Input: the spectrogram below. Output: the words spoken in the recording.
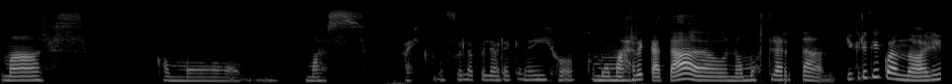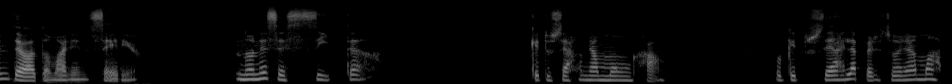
más como más, ay, ¿cómo fue la palabra que me dijo? Como más recatada o no mostrar tanto. Yo creo que cuando alguien te va a tomar en serio, no necesita que tú seas una monja o que tú seas la persona más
